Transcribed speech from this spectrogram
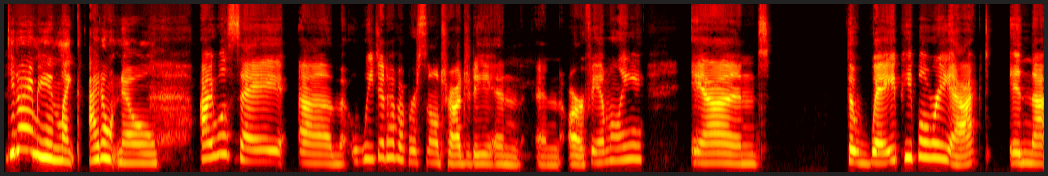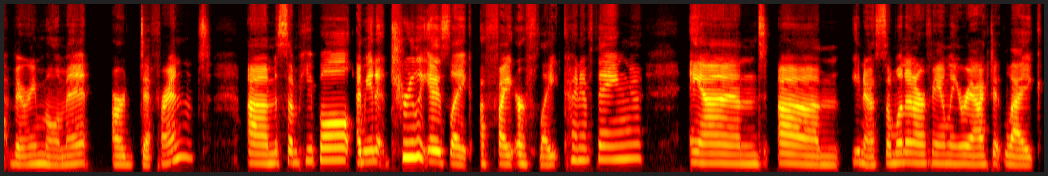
you know what I mean? Like, I don't know. I will say, um, we did have a personal tragedy in in our family, and the way people react in that very moment are different. Um, some people, I mean, it truly is like a fight or flight kind of thing. And um, you know, someone in our family reacted like,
